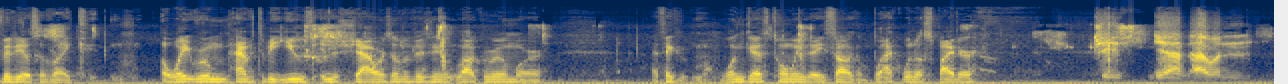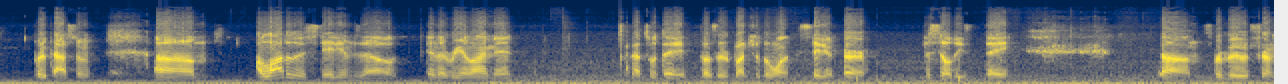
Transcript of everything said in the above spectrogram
videos of like a weight room having to be used in the showers of a visiting locker room, or I think one guest told me they saw like a black widow spider. Jeez, yeah, I wouldn't put it past them. Um, a lot of the stadiums, though, in the realignment, that's what they. Those are a bunch of the one stadium or facilities that they um, removed from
